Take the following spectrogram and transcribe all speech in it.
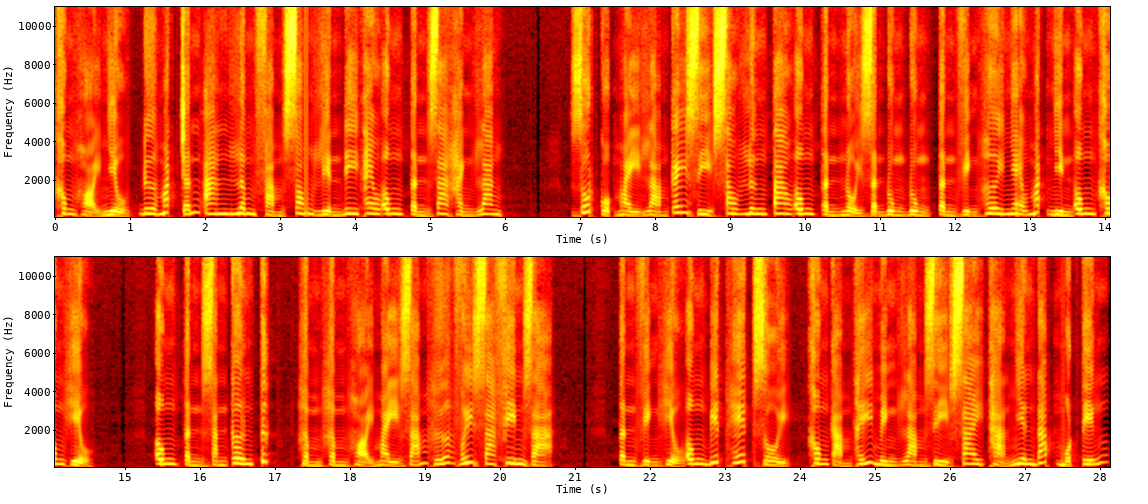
không hỏi nhiều, đưa mắt trấn an lâm phàm xong liền đi theo ông Tần ra hành lang. Rốt cuộc mày làm cái gì sau lưng tao ông Tần nổi giận đùng đùng Tần Vịnh hơi nheo mắt nhìn ông không hiểu. Ông Tần săn cơn tức hầm hầm hỏi mày dám hứa với Gia Phin dạ. Tần Vịnh hiểu ông biết hết rồi, không cảm thấy mình làm gì sai, thản nhiên đáp một tiếng.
